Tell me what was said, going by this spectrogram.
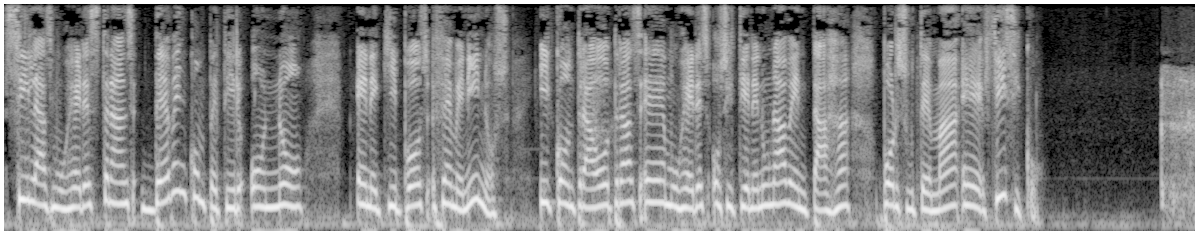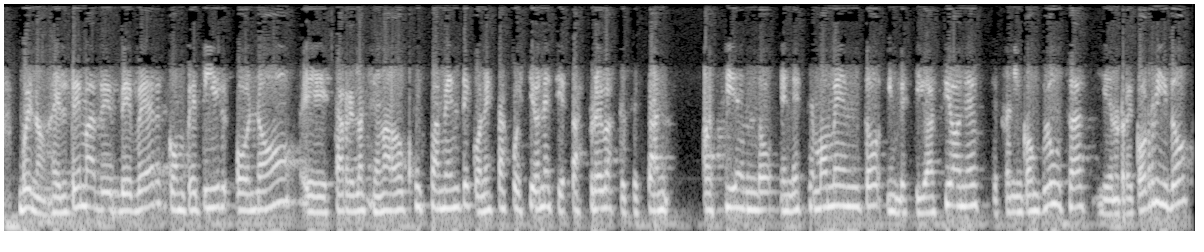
si las mujeres trans deben competir o no en equipos femeninos y contra otras eh, mujeres o si tienen una ventaja por su tema eh, físico. Bueno, el tema de deber competir o no está relacionado justamente con estas cuestiones y estas pruebas que se están haciendo en este momento investigaciones que están inconclusas y en recorrido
